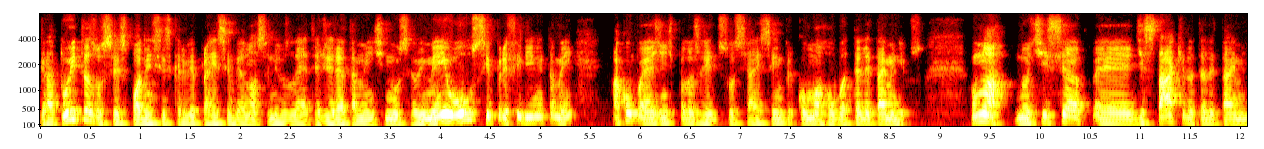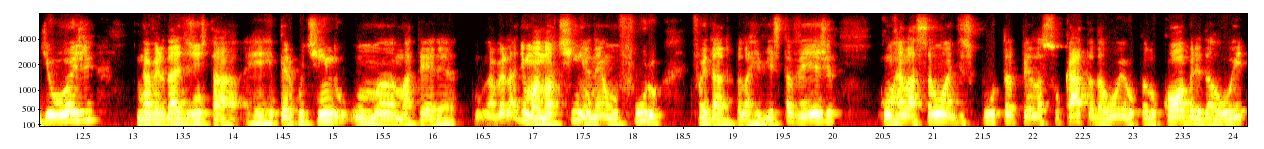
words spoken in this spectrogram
gratuitas, vocês podem se inscrever para receber a nossa newsletter diretamente no seu e-mail ou, se preferirem também, acompanhar a gente pelas redes sociais, sempre como arroba Teletime News. Vamos lá, notícia é, destaque da Teletime de hoje. Na verdade, a gente está repercutindo uma matéria, na verdade, uma notinha, né, um furo que foi dado pela revista Veja, com relação à disputa pela sucata da Oi ou pelo cobre da Oi,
